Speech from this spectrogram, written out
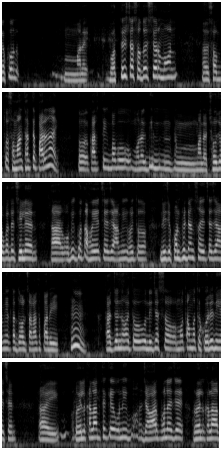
দেখুন মানে বত্রিশটা সদস্যের মন সব তো সমান থাকতে পারে নাই। তো কার্তিকবাবু অনেকদিন মানে ছৌ জগতে ছিলেন, তার অভিজ্ঞতা হয়েছে যে আমি হয়তো নিজে কনফিডেন্স হয়েছে যে আমি একটা দল চালাতে পারি। হুম? তার জন্য হয়তো নিজস্ব মতামত করে নিয়েছেন। তাই রয়্যাল ক্লাব থেকে উনি যাওয়ার ফলে যে রয়্যাল ক্লাব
